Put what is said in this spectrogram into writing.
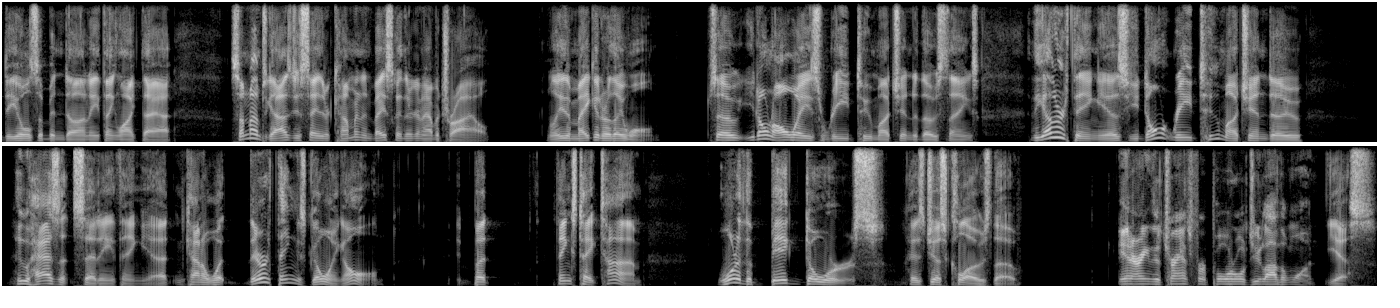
deals have been done, anything like that. Sometimes guys just say they're coming and basically they're going to have a tryout. They'll either make it or they won't. So you don't always read too much into those things. The other thing is you don't read too much into who hasn't said anything yet and kind of what there are things going on. But things take time. One of the big doors has just closed though. Entering the transfer portal July the 1. Yes.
